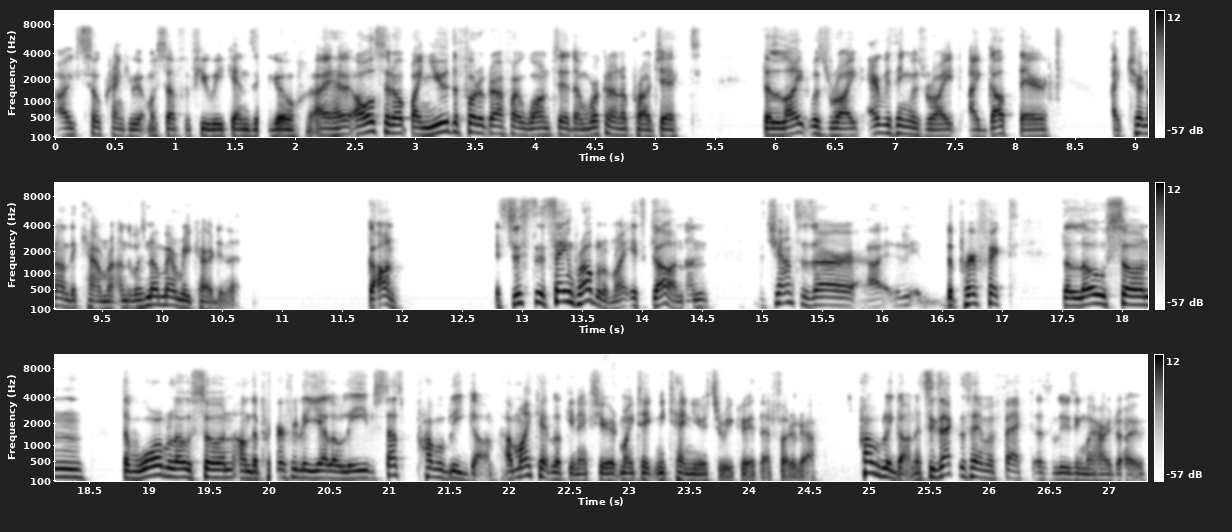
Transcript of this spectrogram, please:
I so cranky with myself a few weekends ago. I had all set up. I knew the photograph I wanted. I'm working on a project. The light was right. Everything was right. I got there. I turned on the camera, and there was no memory card in it. Gone. It's just the same problem, right? It's gone, and the chances are uh, the perfect the low sun, the warm low sun on the perfectly yellow leaves, that's probably gone. I might get lucky next year. It might take me 10 years to recreate that photograph. It's probably gone. It's exactly the same effect as losing my hard drive.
